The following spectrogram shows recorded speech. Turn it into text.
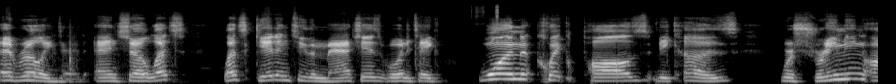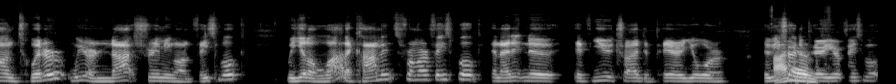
It really did. And so let's let's get into the matches. We're going to take one quick pause because we're streaming on Twitter. We are not streaming on Facebook. We get a lot of comments from our Facebook, and I didn't know if you tried to pair your. Have you tried have- to pair your Facebook?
